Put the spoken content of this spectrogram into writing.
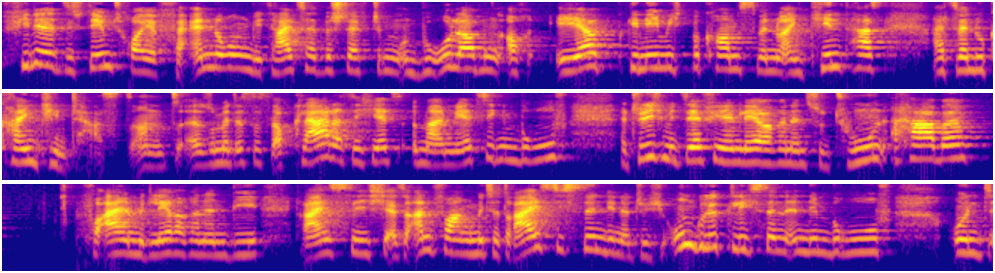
viele systemtreue Veränderungen wie Teilzeitbeschäftigung und Beurlaubung auch eher genehmigt bekommst, wenn du ein Kind hast, als wenn du kein Kind hast. Und äh, somit ist es auch klar, dass ich jetzt in meinem jetzigen Beruf natürlich mit sehr vielen Lehrerinnen zu tun habe vor allem mit Lehrerinnen, die 30, also Anfang, Mitte 30 sind, die natürlich unglücklich sind in dem Beruf und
